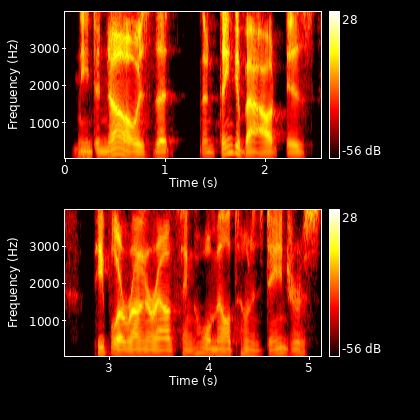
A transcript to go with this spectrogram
mm-hmm. need to know is that and think about is people are running around saying, "Oh, well, melatonin's dangerous."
